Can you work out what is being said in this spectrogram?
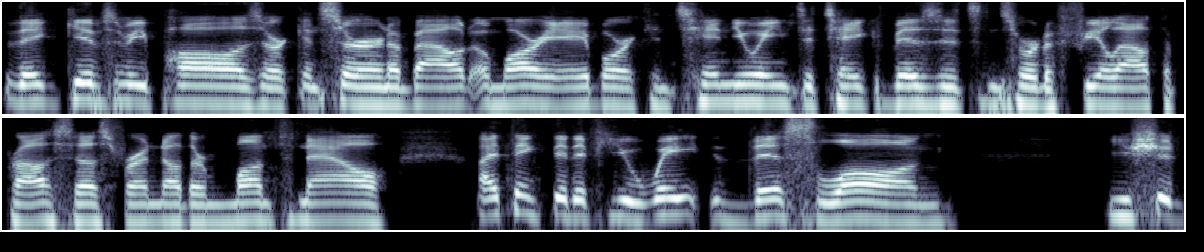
that gives me pause or concern about Omari Abor continuing to take visits and sort of feel out the process for another month now. I think that if you wait this long, you should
